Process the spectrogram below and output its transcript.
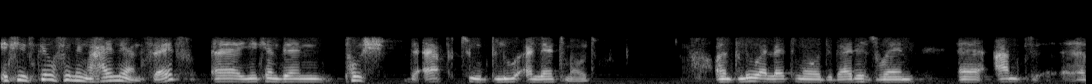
If you're still feeling highly unsafe, uh, you can then push the app to blue alert mode on blue alert mode, that is when uh, armed uh,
